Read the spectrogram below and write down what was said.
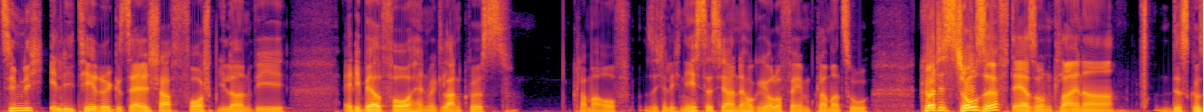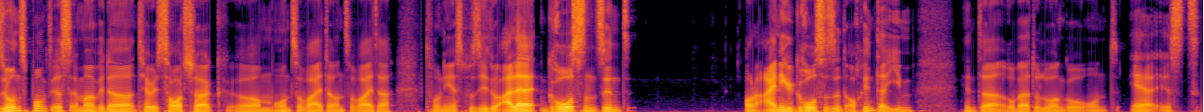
ziemlich elitäre Gesellschaft vor Spielern wie Eddie Belfour, Henrik Landquist, Klammer auf, sicherlich nächstes Jahr in der Hockey Hall of Fame, Klammer zu. Curtis Joseph, der so ein kleiner Diskussionspunkt ist immer wieder, Terry Sorchak ähm, und so weiter und so weiter, Tony Esposito. Alle Großen sind, oder einige Große sind auch hinter ihm, hinter Roberto Luongo und er ist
